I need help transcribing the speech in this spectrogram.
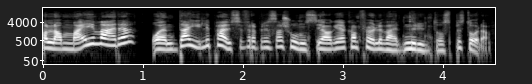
Han lar meg være, og en deilig pause fra prestasjonsjaget jeg kan føle verden rundt oss består av.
